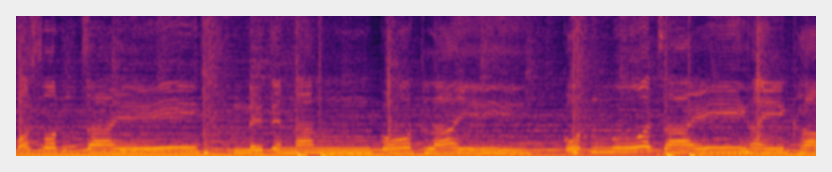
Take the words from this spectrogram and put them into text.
บ่สนใจ ได้แต่นั่งกดไลค์กดหัวใจให้เขา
